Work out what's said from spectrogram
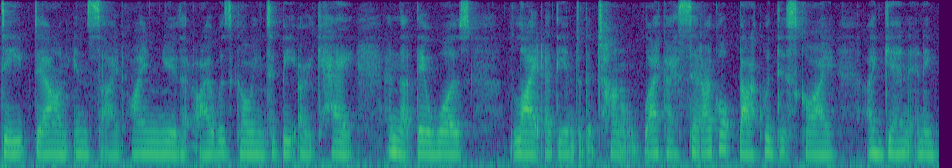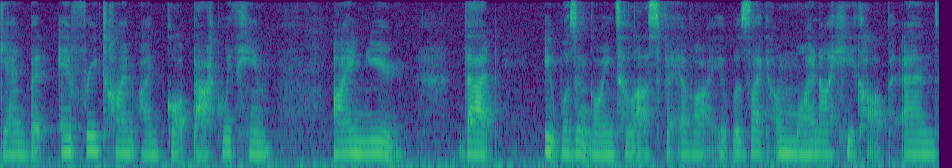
deep down inside, I knew that I was going to be okay and that there was light at the end of the tunnel. Like I said, I got back with this guy again and again, but every time I got back with him, I knew that it wasn't going to last forever. It was like a minor hiccup, and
